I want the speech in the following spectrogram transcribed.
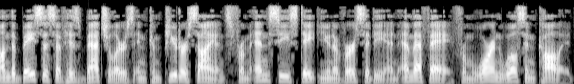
On the basis of his bachelor's in computer science from NC State University and MFA from Warren Wilson College,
